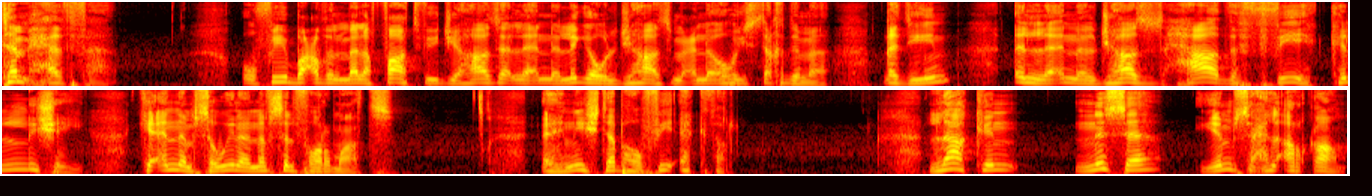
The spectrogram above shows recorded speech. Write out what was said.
تم حذفها وفي بعض الملفات في جهازه لأن لقوا الجهاز مع إنه هو يستخدمه قديم إلا إن الجهاز حاذف فيه كل شيء كأنه مسوي له نفس الفورمات. هني اشتبهوا فيه أكثر. لكن نسى يمسح الأرقام.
